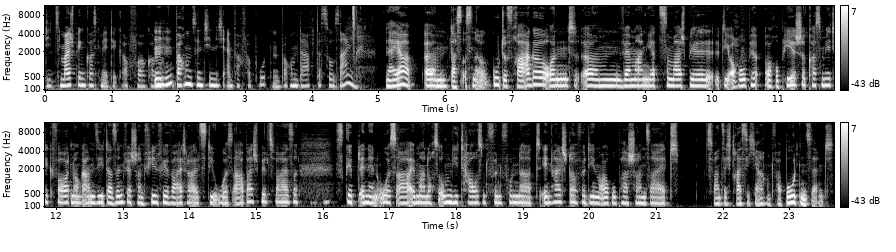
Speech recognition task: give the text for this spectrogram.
die zum Beispiel in Kosmetik auch vorkommen, mhm. warum sind die nicht einfach verboten? Warum darf das so sein? Naja, ähm, das ist eine gute Frage. Und ähm, wenn man jetzt zum Beispiel die Europä europäische Kosmetikverordnung ansieht, da sind wir schon viel, viel weiter als die USA beispielsweise. Mhm. Es gibt in den USA immer noch so um die 1500 Inhaltsstoffe, die in Europa schon seit 20, 30 Jahren verboten sind.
